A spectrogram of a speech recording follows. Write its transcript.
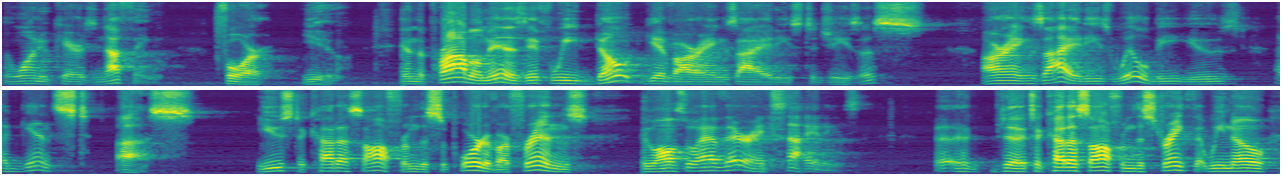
the one who cares nothing for you. And the problem is, if we don't give our anxieties to Jesus, our anxieties will be used against us, used to cut us off from the support of our friends who also have their anxieties, uh, to, to cut us off from the strength that we know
